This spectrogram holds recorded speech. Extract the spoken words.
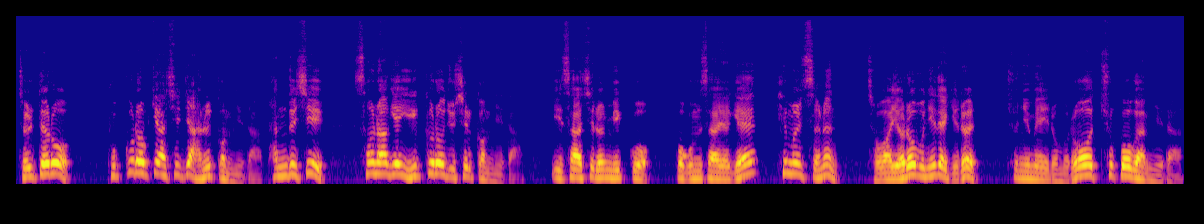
절대로 부끄럽게 하시지 않을 겁니다. 반드시 선하게 이끌어 주실 겁니다. 이 사실을 믿고 복음 사역에 힘을 쓰는 저와 여러분이 되기를 주님의 이름으로 축복합니다.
